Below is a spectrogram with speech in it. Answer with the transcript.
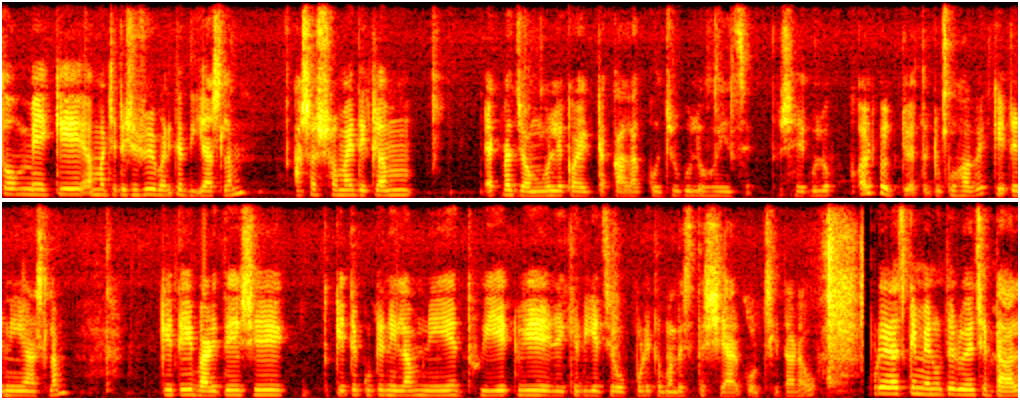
তো মেয়েকে আমার জেঠি শ্বশুরের বাড়িতে দিয়ে আসলাম। আসার সময় দেখলাম একটা জঙ্গলে কয়েকটা কালা কচুগুলো হয়েছে। তো সেগুলো অল্প একটু এতটুকু হবে, কেটে নিয়ে আসলাম। কেটে বাড়িতে এসে কেটে কুটে নিলাম, নিয়ে ধুয়ে টুয়ে রেখে দিয়েছি ওপরে, তোমাদের সাথে শেয়ার করছি তারাও দুপুরের আজকে মেনুতে রয়েছে ডাল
